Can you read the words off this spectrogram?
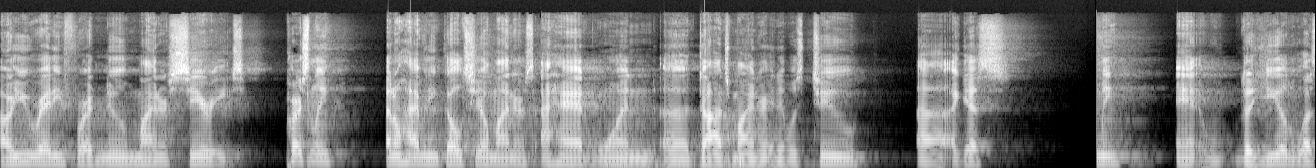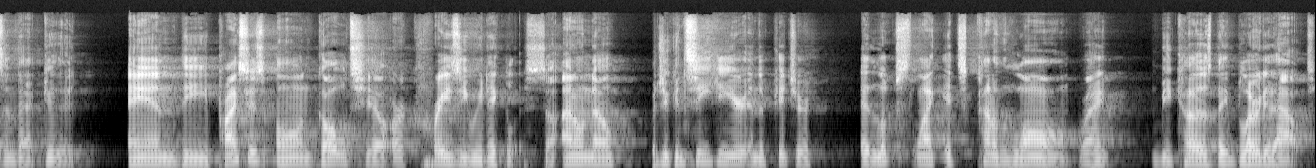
Are you ready for a new miner series? Personally, I don't have any Goldshell miners. I had one uh, Doge miner, and it was too, uh, I guess, and the yield wasn't that good. And the prices on Goldshell are crazy ridiculous. So I don't know, but you can see here in the picture, it looks like it's kind of long, right? Because they blurred it out.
